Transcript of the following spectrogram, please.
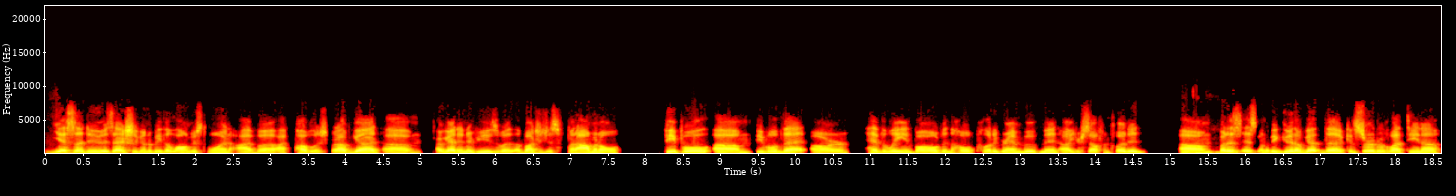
Yes, I do. It's actually going to be the longest one I've uh, I've published, but I've got um, I've got interviews with a bunch of just phenomenal people, um, people that are heavily involved in the whole politigram movement, uh, yourself included. Mm-hmm. Um, but it's it's going to be good. I've got the conservative Latina,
